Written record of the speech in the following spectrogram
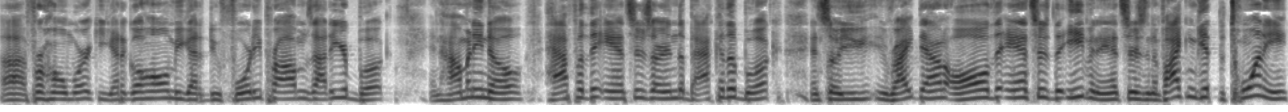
uh, for homework. You got to go home, you got to do 40 problems out of your book. And how many know half of the answers are in the back of the book. And so you, you write down all the answers, the even answers. And if I can get the 20,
